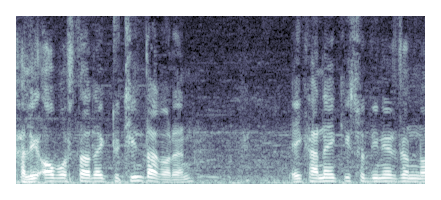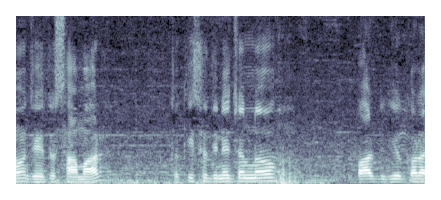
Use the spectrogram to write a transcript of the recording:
খালি অবস্থাটা একটু চিন্তা করেন। এখানে কিছু দিনের জন্য যেহেতু সামার তো কিছু দিনের জন্য বারবিকিউ করা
